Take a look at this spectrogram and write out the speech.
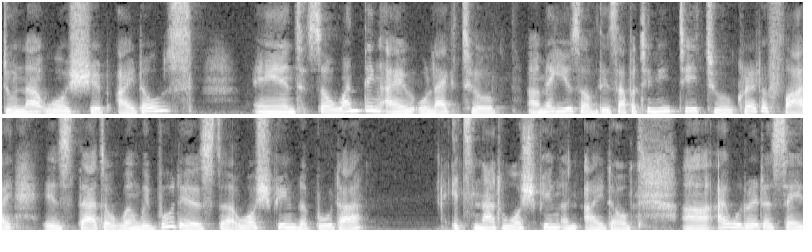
do not worship idols. And so one thing I would like to uh, make use of this opportunity to clarify is that when we Buddhists uh, worshiping the Buddha, it's not worshiping an idol. Uh, I would rather say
